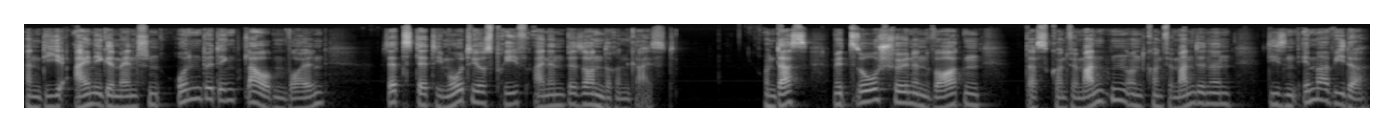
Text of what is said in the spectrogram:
an die einige Menschen unbedingt glauben wollen, setzt der Timotheusbrief einen besonderen Geist. Und das mit so schönen Worten, dass Konfirmanden und Konfirmandinnen diesen immer wieder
